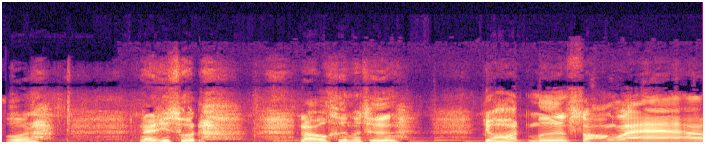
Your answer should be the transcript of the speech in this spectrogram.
ทุกคน ในที่สุด เราก็ขึ้นมาถึงยอดหมื่นสองแล้ว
